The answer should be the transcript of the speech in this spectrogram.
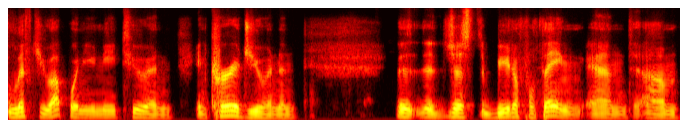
lift you up when you need to and encourage you and just a beautiful thing and um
